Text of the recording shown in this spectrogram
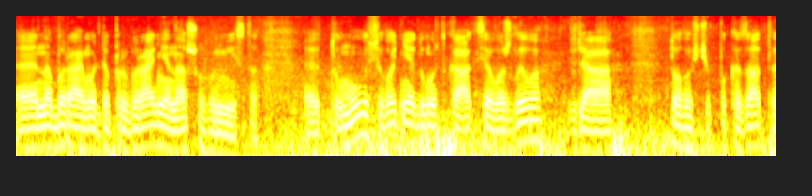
набираємо для прибирання нашого міста. Е, Тому сьогодні, я думаю, така акція важлива для того, щоб показати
